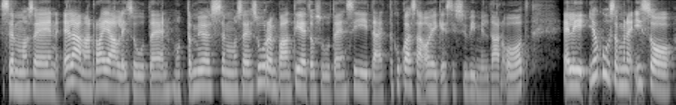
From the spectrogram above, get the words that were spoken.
semmoiseen elämän rajallisuuteen, mutta myös semmoiseen suurempaan tietoisuuteen siitä, että kuka sä oikeasti syvimmiltään oot. Eli joku semmoinen iso,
